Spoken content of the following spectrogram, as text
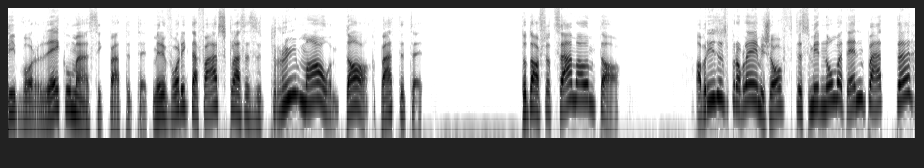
der regelmässig gebetet hat. Wir haben vorhin den Vers gelesen, dass er dreimal am Tag gebetet hat. Du darfst ja zehnmal am Tag. Aber unser Problem ist oft, dass wir nur dann beten,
